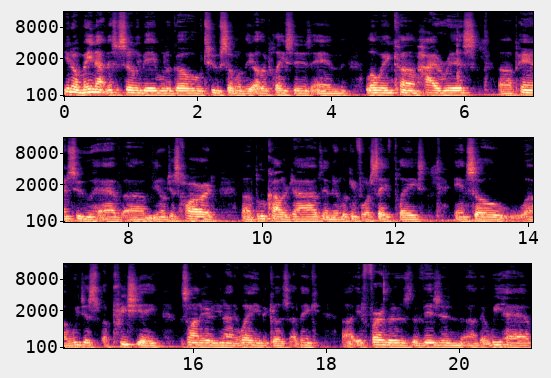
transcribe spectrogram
you know, may not necessarily be able to go to some of the other places and low income, high risk, uh, parents who have, um, you know, just hard uh, blue collar jobs and they're looking for a safe place. And so uh, we just appreciate the Salina Area United Way because I think uh, it furthers the vision uh, that we have,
